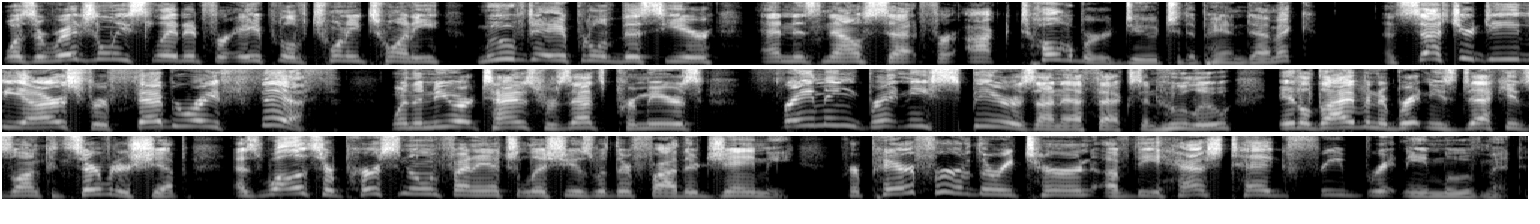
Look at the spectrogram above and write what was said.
was originally slated for April of 2020, moved to April of this year, and is now set for October due to the pandemic. And set your DVRs for February 5th when the New York Times presents premieres Framing Britney Spears on FX and Hulu. It'll dive into Britney's decades long conservatorship, as well as her personal and financial issues with her father, Jamie. Prepare for the return of the hashtag Free Britney movement.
